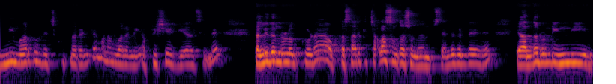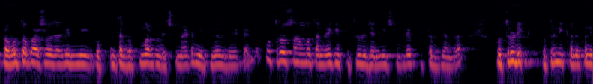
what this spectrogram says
ఇన్ని మార్కులు తెచ్చుకుంటున్నారంటే మనం వాళ్ళని అప్రిషియేట్ చేయాల్సిందే. తల్లిదండ్రులకు కూడా ఒక్కసారికి చాలా సంతోషం అనిపిస్తుంది. ఎందుకంటే అందరుండి అందరూ ఉండి ఇన్ని ప్రభుత్వ పాఠశాలలో చదివి ఇన్ని గొప్ప ఇంత గొప్ప మార్కులు తెచ్చుకున్నారంటే మీ పిల్లలు గ్రేట్ అంటే పుత్రోత్సాహము తండ్రికి పుత్రుడు జన్మించినప్పుడే పుట్టదు జనరా. పుత్రుడి పుత్రుని కనుకొని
